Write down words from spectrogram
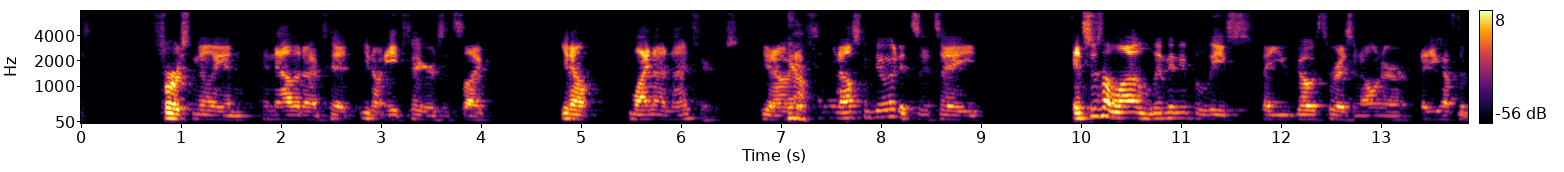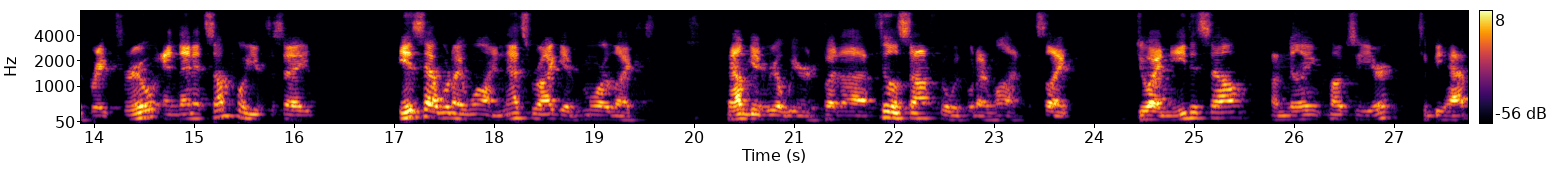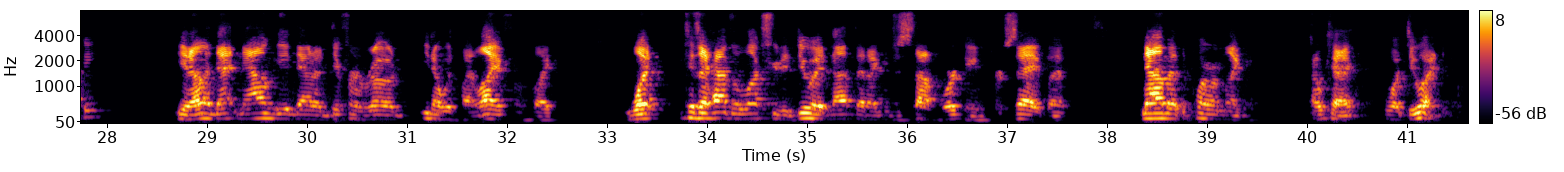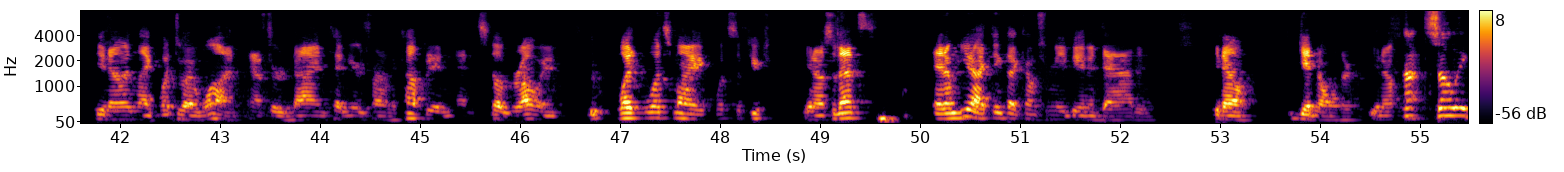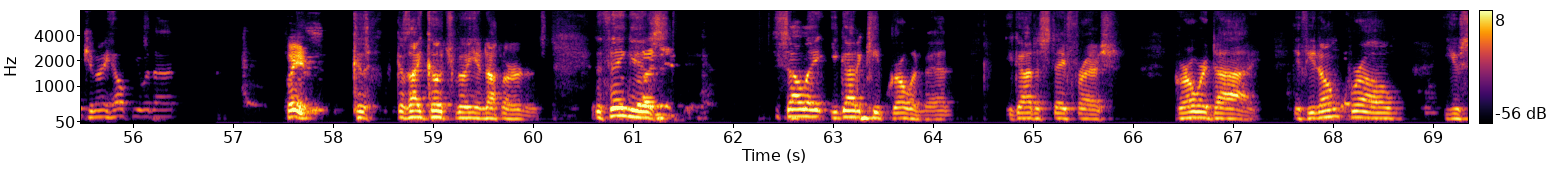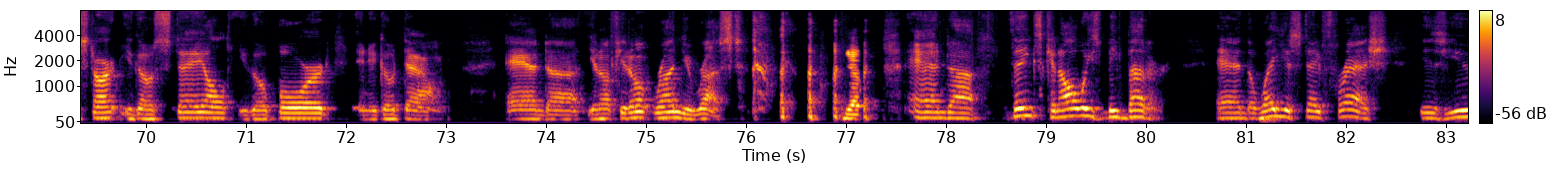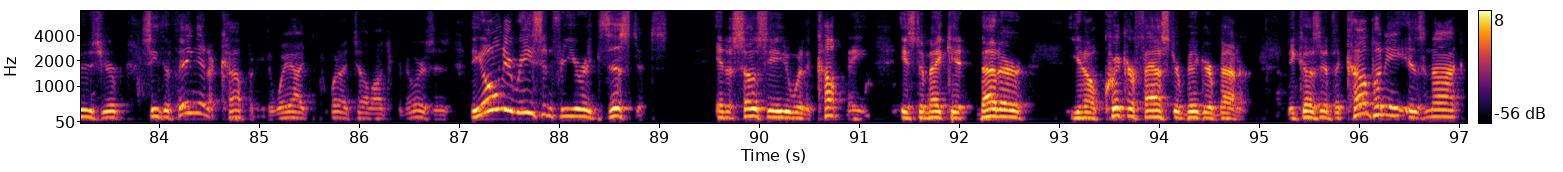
first million, and now that I've hit you know eight figures, it's like, you know, why not nine figures? You know, yeah. if someone else can do it, it's it's a it's just a lot of limiting beliefs that you go through as an owner that you have to break through. And then at some point you have to say, is that what I want? And that's where I get more like, now I'm getting real weird, but uh, philosophical with what I want. It's like, do I need to sell a million clubs a year to be happy? You know, and that now I'm getting down a different road, you know, with my life of like, what, because I have the luxury to do it. Not that I can just stop working per se, but now I'm at the point where I'm like, okay, what do I do? You know, and like, what do I want after nine, ten years running the company and, and still growing? What what's my what's the future? You know, so that's and I'm you know I think that comes from me being a dad and you know getting older. You know, uh, Sully, can I help you with that? Please, because I coach million dollar earners. The thing is, Sully, you got to keep growing, man. You got to stay fresh, grow or die. If you don't grow, you start, you go stale, you go bored, and you go down. And uh, you know, if you don't run, you rust. yep. And uh, things can always be better. And the way you stay fresh is use your see the thing in a company. The way I what I tell entrepreneurs is the only reason for your existence in associated with a company is to make it better, you know, quicker, faster, bigger, better. Because if the company is not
